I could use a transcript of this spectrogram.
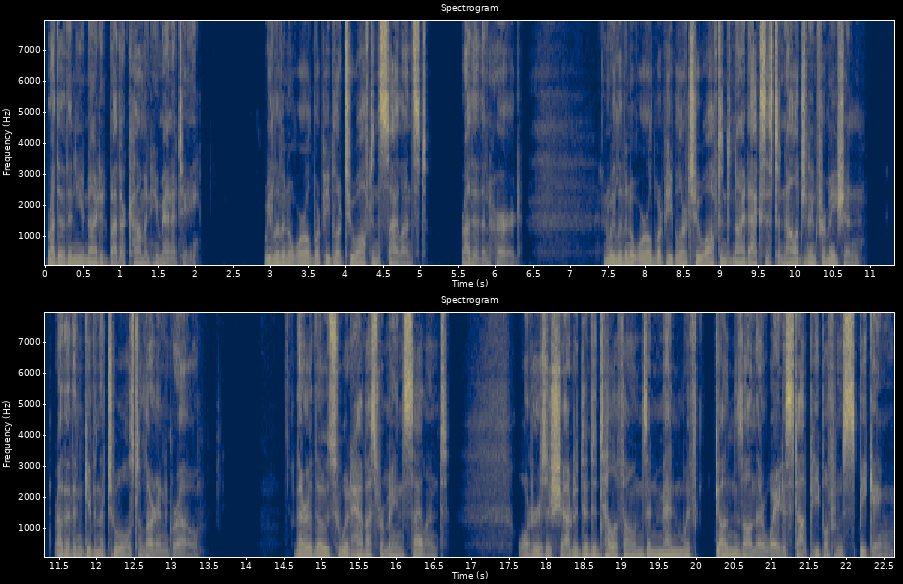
rather than united by their common humanity. We live in a world where people are too often silenced rather than heard. And we live in a world where people are too often denied access to knowledge and information, rather than given the tools to learn and grow. There are those who would have us remain silent. Orders are shouted into telephones, and men with guns on their way to stop people from speaking.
